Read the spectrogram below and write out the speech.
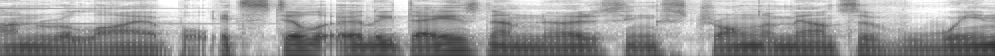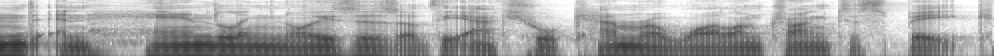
unreliable. It's still early days and I'm noticing strong amounts of wind and handling noises of the actual camera while I'm trying to speak.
